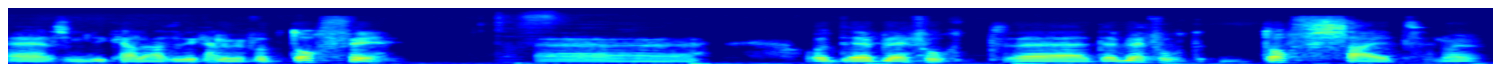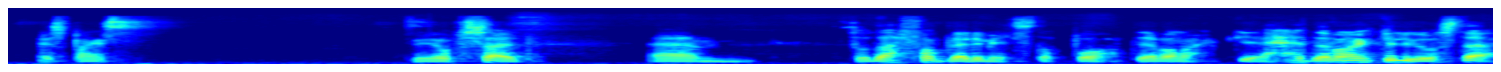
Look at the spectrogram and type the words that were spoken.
uh, som de kaller, altså de kaller meg for Doffy. Uh, og det ble fort, uh, det ble fort Doffside når jeg sprang i offside. Um, så derfor ble det midtstopper. Det var nok det, var nok det lureste.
